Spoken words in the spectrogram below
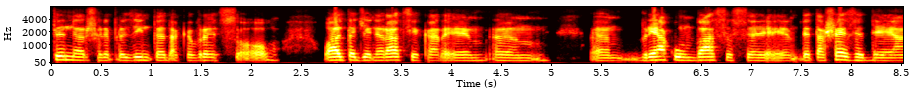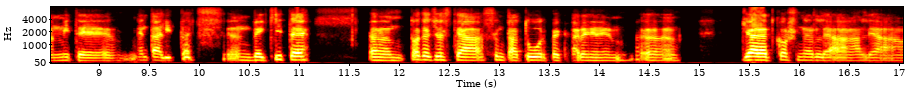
tânăr și reprezintă, dacă vreți, o, o altă generație care um, um, vrea cumva să se detașeze de anumite mentalități învechite. Um, toate acestea sunt aturi pe care uh, Jared Kushner le-a, le-a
